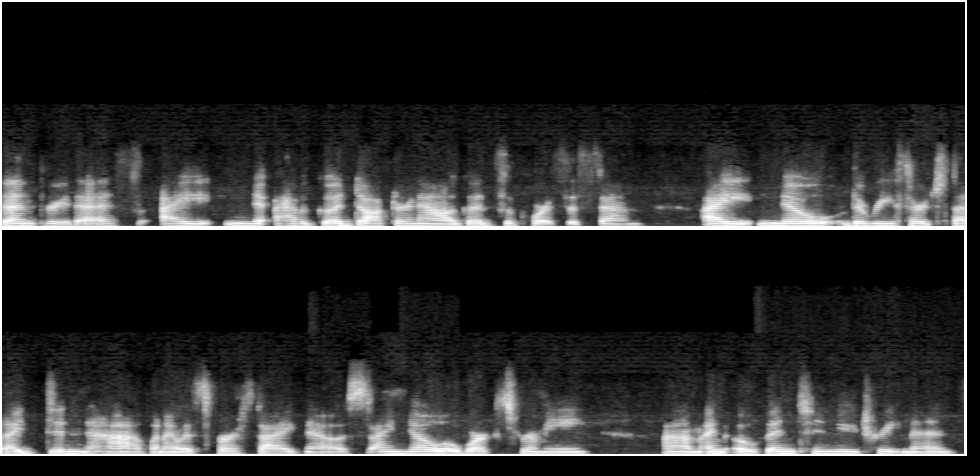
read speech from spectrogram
been through this. I have a good doctor now, a good support system. I know the research that I didn't have when I was first diagnosed. I know it works for me. Um, I'm open to new treatments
